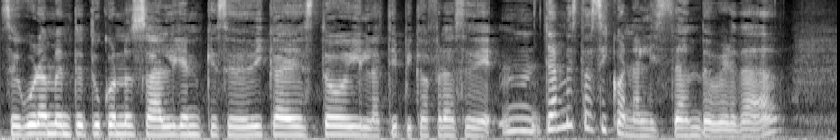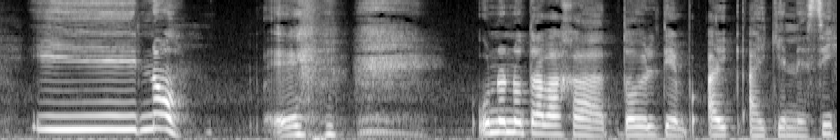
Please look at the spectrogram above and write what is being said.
Seguramente tú conoces a alguien que se dedica a esto y la típica frase de, mm, ya me estás psicoanalizando, ¿verdad? Y no, eh, uno no trabaja todo el tiempo, hay, hay quienes sí,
